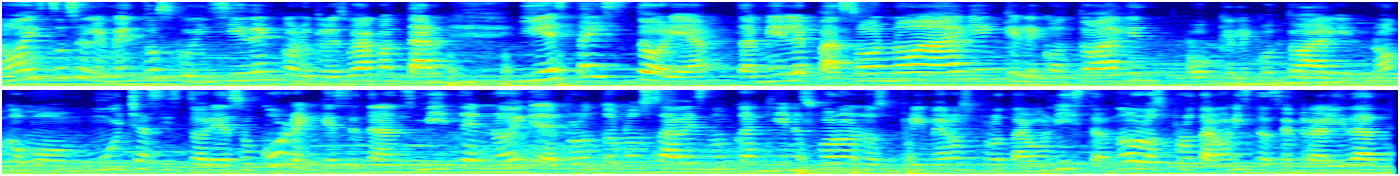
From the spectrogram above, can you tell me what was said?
¿no? Estos elementos coinciden con lo que les voy a contar y esta historia también le pasó no a alguien que le contó a alguien o que le contó a alguien, ¿no? Como muchas historias ocurren, que se transmiten, ¿no? Y que de pronto no sabes nunca quiénes fueron los primeros protagonistas, ¿no? Los protagonistas en realidad.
